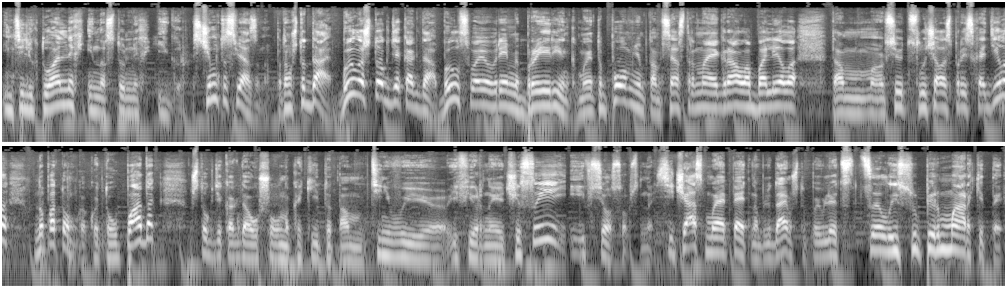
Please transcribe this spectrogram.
интеллектуальных и настольных игр. С чем это связано? Потому что да, было что, где, когда. Был в свое время Брейринг, мы это помним, там вся страна играла, болела, там все это случалось, происходило, но потом какой-то упадок, что, где, когда ушел на какие-то там теневые эфирные часы, и все, собственно. Сейчас мы опять наблюдаем, что появляются целые супермаркеты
